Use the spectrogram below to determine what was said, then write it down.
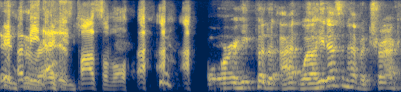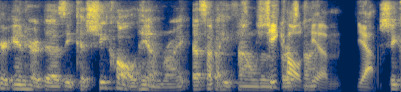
Into mean, that is possible. or he put a, I, well, he doesn't have a tracker in her, does he? Because she called him, right? That's how he found her. she the first called time. him. Yeah. She,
